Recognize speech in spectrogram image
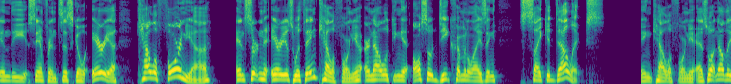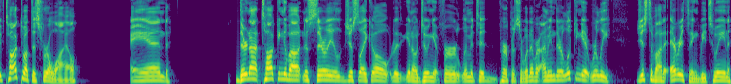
in the San Francisco area, California and certain areas within California are now looking at also decriminalizing psychedelics in California as well. Now, they've talked about this for a while, and they're not talking about necessarily just like oh you know doing it for limited purpose or whatever i mean they're looking at really just about everything between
